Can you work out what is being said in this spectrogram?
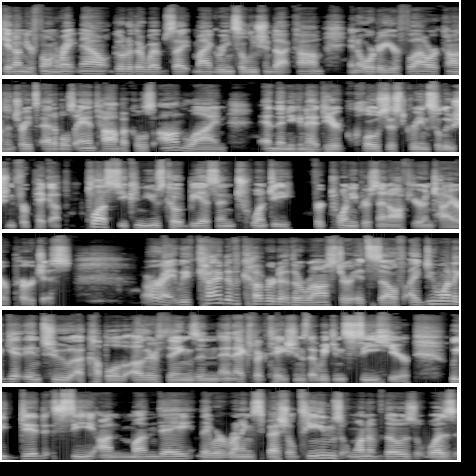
Get on your phone right now, go to their website, mygreensolution.com, and order your flower, concentrates, edibles, and topicals online, and then you can head to your closest green solution for pickup. Plus, you can use code BSN20 for 20% off your entire purchase. All right, we've kind of covered the roster itself. I do want to get into a couple of other things and, and, expectations that we can see here. We did see on Monday they were running special teams. One of those was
